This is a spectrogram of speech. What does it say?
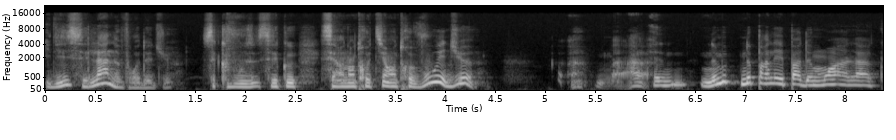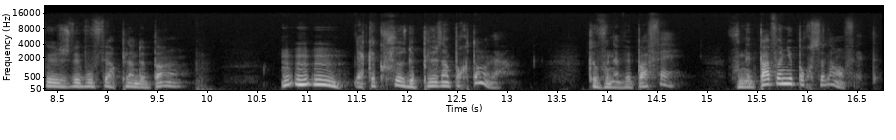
Il dit c'est là l'œuvre de Dieu. C'est que vous, c'est que c'est un entretien entre vous et Dieu. Euh, euh, ne, parlez pas de moi là que je vais vous faire plein de pain. Hum, hum, hum. Il y a quelque chose de plus important là que vous n'avez pas fait. Vous n'êtes pas venu pour cela en fait.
